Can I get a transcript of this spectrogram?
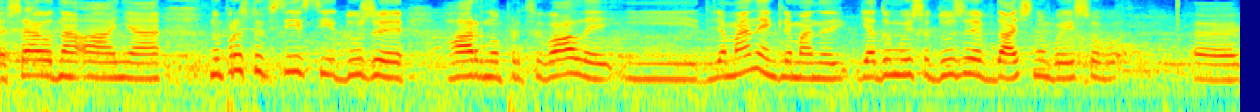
е, ще одна Аня. Ну просто всі всі дуже гарно працювали. І для мене, як для мене, я думаю, що дуже вдачно вийшов е,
